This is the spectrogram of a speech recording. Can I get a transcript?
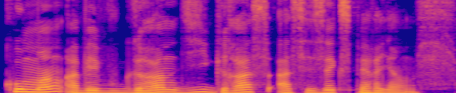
Comment avez-vous grandi grâce à ces expériences?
